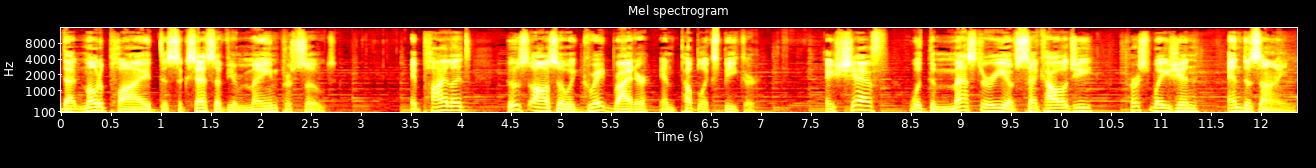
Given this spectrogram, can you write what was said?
that multiply the success of your main pursuit. A pilot who's also a great writer and public speaker. A chef with the mastery of psychology, persuasion, and design.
